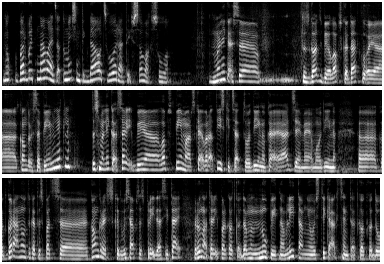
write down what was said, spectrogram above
Nu, varbūt nevajadzētu mēs tik daudz vorētīs savā sulā. Man liekas, tas gads bija labs, kad atklāja kongresa pieminiekļi. Tas man liekas arī bija labs piemērs, kā varētu izskicēt to dīnu, kā atzīmējamo dīnu. Kad Gorā notika tas pats kongress, kad visi apsasprīdās, ir tā runāt arī par kaut kādām nopietnām lietām, jo es tikai akcentēt kaut kādu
